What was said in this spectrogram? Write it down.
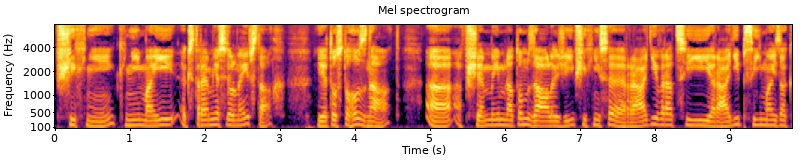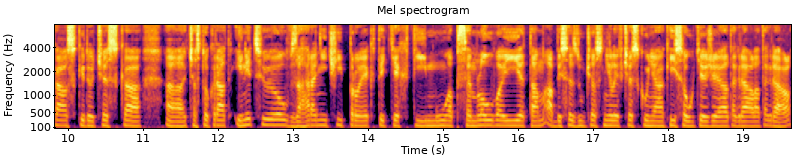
všichni k ní mají extrémně silný vztah. Je to z toho znát a všem jim na tom záleží, všichni se rádi vrací, rádi přijímají zakázky do Česka, častokrát iniciují v zahraničí projekty těch týmů a přemlouvají je tam, aby se zúčastnili v Česku nějaký soutěže a tak dále a tak dále.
